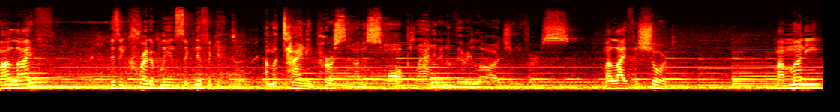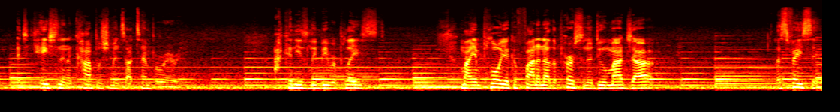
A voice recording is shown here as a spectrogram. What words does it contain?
My life is incredibly insignificant. I'm a tiny person on a small planet in a very large universe. My life is short. My money, education, and accomplishments are temporary. I can easily be replaced. My employer could find another person to do my job. Let's face it,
